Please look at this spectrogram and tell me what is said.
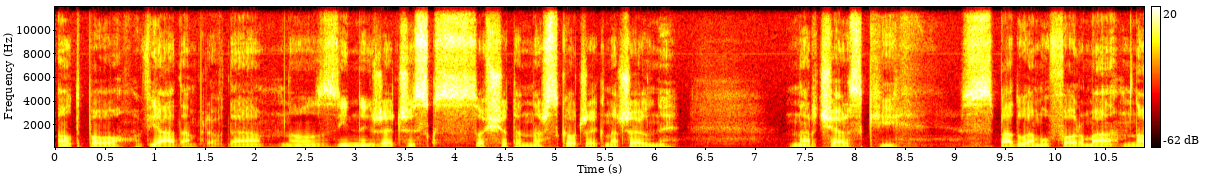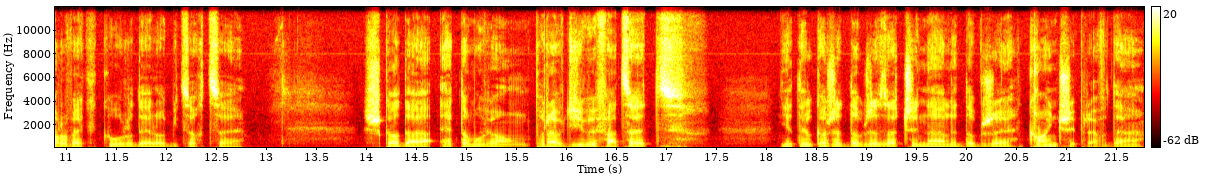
odpowiadam, prawda? No z innych rzeczy coś się ten nasz skoczek naczelny narciarski spadła mu forma, Norwek kurde robi co chce. Szkoda, jak to mówią, prawdziwy facet nie tylko, że dobrze zaczyna, ale dobrze kończy, prawda?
